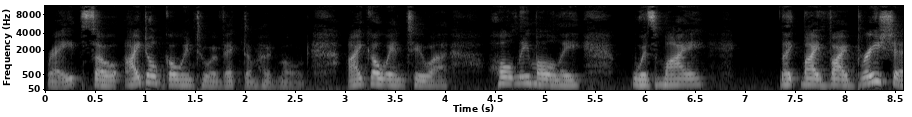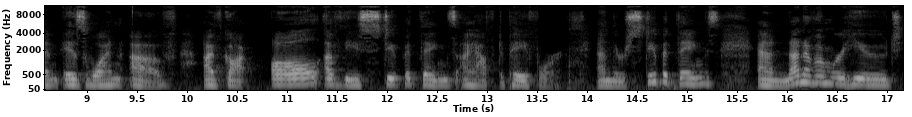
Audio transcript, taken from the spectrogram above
right? So I don't go into a victimhood mode. I go into a holy moly was my, like my vibration is one of, I've got all of these stupid things I have to pay for. And they're stupid things, and none of them were huge,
